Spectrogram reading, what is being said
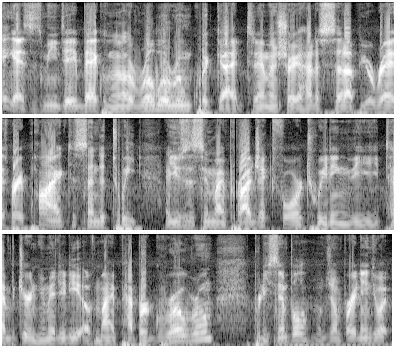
Hey guys, it's me Dave back with another Robo Room Quick Guide. Today I'm going to show you how to set up your Raspberry Pi to send a tweet. I use this in my project for tweeting the temperature and humidity of my pepper grow room. Pretty simple. We'll jump right into it.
